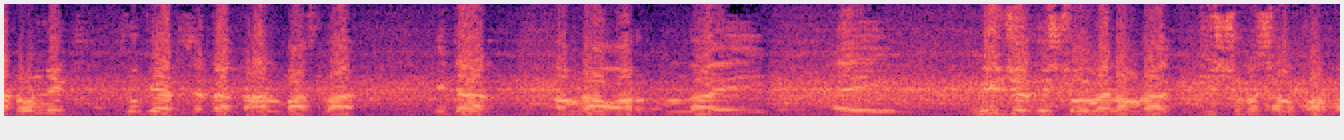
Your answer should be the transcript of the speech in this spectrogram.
আধুনিক যুগের যেটা গান বাজনা এটা আমরা এই মিউজিক ইনস্ট্রুমেন্ট আমরা ডিস্ট্রিবিউশন করব।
